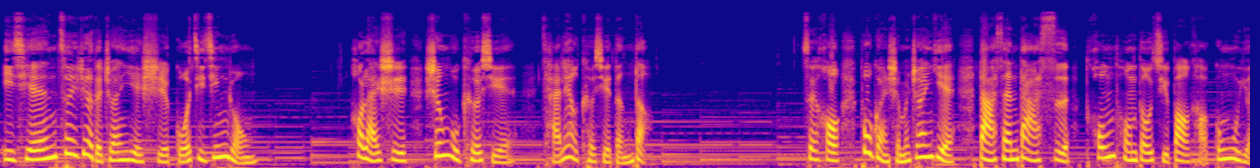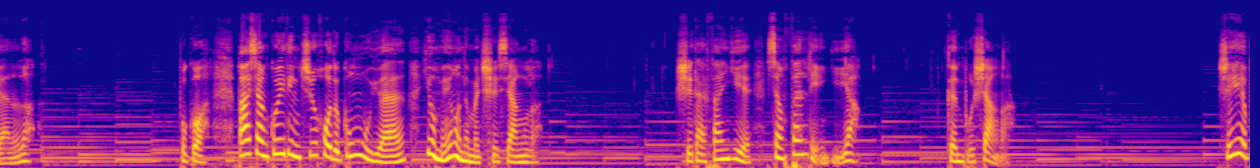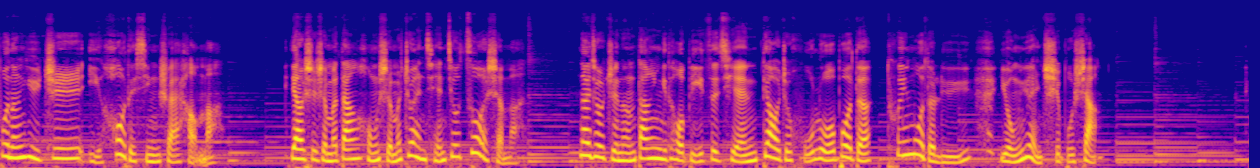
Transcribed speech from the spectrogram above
以前最热的专业是国际金融，后来是生物科学、材料科学等等。最后，不管什么专业，大三、大四通通都去报考公务员了。不过，八项规定之后的公务员又没有那么吃香了。时代翻页像翻脸一样，跟不上啊！谁也不能预知以后的兴衰，好吗？要是什么当红、什么赚钱就做什么，那就只能当一头鼻子前吊着胡萝卜的推磨的驴，永远吃不上。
